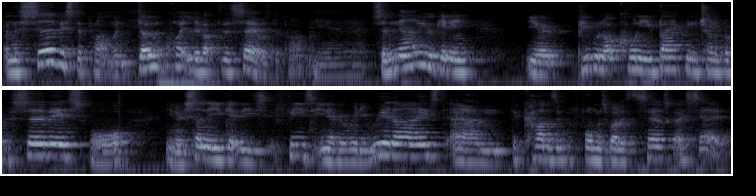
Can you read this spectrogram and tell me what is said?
and the service department don't quite live up to the sales department. Yeah, yeah. So now you're getting, you know, people not calling you back when you're trying to book a service, or you know, suddenly you get these fees that you never really realised. Um, the car doesn't perform as well as the sales guy said,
